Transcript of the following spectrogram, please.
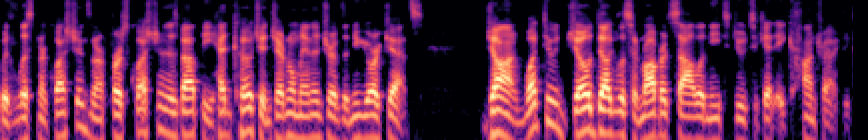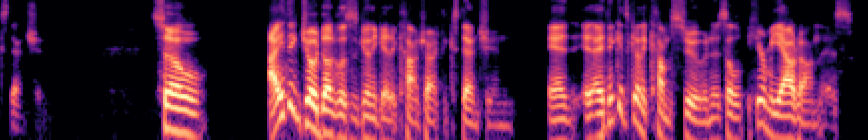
with listener questions. And our first question is about the head coach and general manager of the New York Jets. John, what do Joe Douglas and Robert Saleh need to do to get a contract extension? So I think Joe Douglas is going to get a contract extension, and I think it's going to come soon. So hear me out on this.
